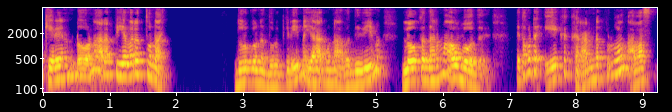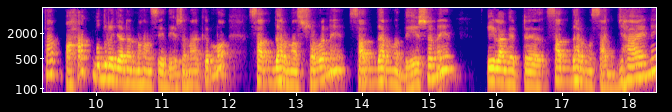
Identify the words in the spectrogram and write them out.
කෙරෙන්න ඕන අර පියවර තුනයි. දුර්ගුණ දුරු කිරීම, යහගුණ අවදි වීම, ලෝක ධර්ම අවබෝධය. එතකොට ඒක කරන්න පුළුවන් අවස්ථා පහක් බුදුරජාණන් වහන්සේ දේශනා කරනවා. සද්ධර්ම ශ්‍රවණය, සද්ධර්ම දේශනය, ඊළඟට සද්ධර්ම සජ්ජායනය,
